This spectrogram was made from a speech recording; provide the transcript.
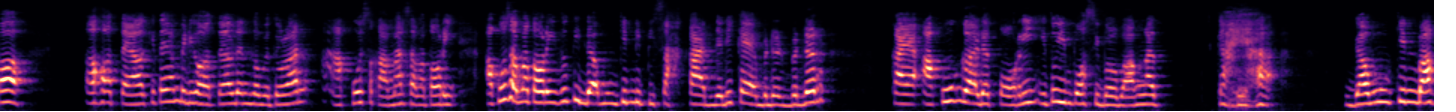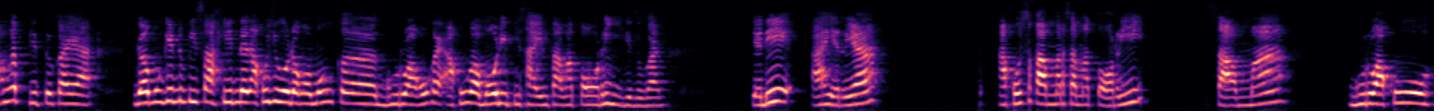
Oh, hotel. Kita nyampe di hotel dan kebetulan aku sekamar sama Tori. Aku sama Tori itu tidak mungkin dipisahkan. Jadi kayak bener-bener kayak aku nggak ada Tori itu impossible banget. Kayak nggak mungkin banget gitu kayak nggak mungkin dipisahin dan aku juga udah ngomong ke guru aku kayak aku nggak mau dipisahin sama Tori gitu kan jadi akhirnya aku sekamar sama Tori sama guru aku.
